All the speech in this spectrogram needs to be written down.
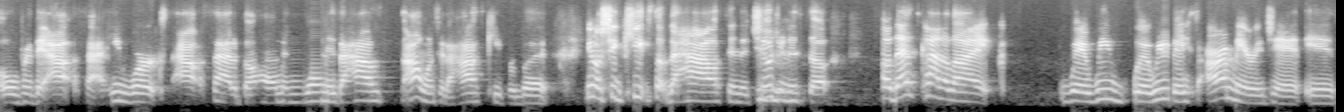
over the outside. He works outside of the home, and one is a house. I don't want to say the housekeeper, but you know she keeps up the house and the children and stuff. So that's kind of like where we where we based our marriage at is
